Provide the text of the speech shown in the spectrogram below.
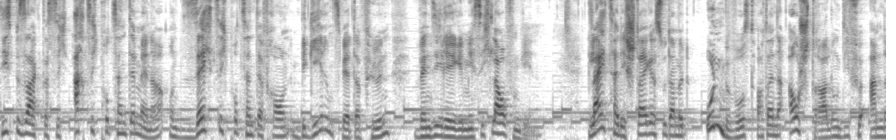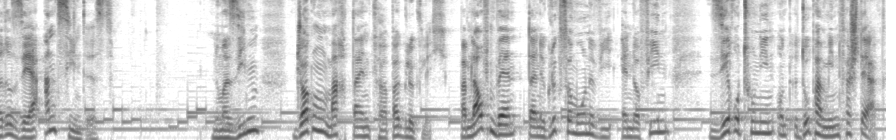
Dies besagt, dass sich 80% der Männer und 60% der Frauen begehrenswerter fühlen, wenn sie regelmäßig laufen gehen. Gleichzeitig steigerst du damit unbewusst auch deine Ausstrahlung, die für andere sehr anziehend ist. Nummer 7. Joggen macht deinen Körper glücklich. Beim Laufen werden deine Glückshormone wie Endorphin, Serotonin und Dopamin verstärkt.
